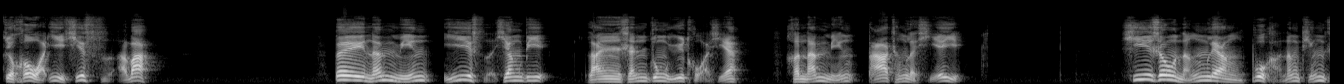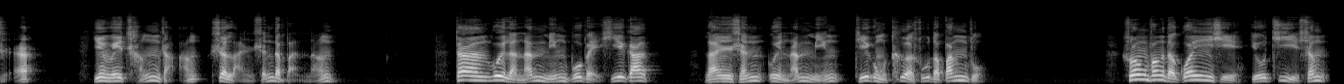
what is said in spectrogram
就和我一起死吧！被南明以死相逼，懒神终于妥协，和南明达成了协议，吸收能量不可能停止，因为成长是懒神的本能。但为了南明不被吸干，懒神为南明提供特殊的帮助。双方的关系由寄生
